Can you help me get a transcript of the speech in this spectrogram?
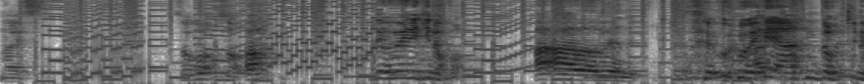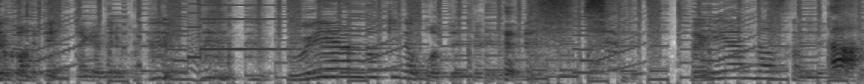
ナイス。そこ、そう。あで、上にキノコ。ああ上の。上キノコって言ったけど、上キノコって言ったけど。ねシャゲアスカみたいな。あ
